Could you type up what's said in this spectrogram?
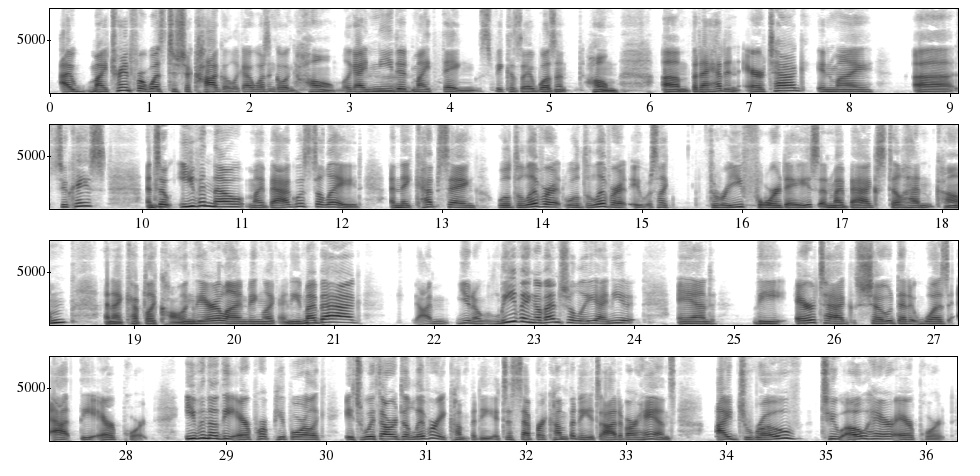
I my transfer was to Chicago. Like I wasn't going home. Like I needed my things because I wasn't home. Um, but I had an AirTag in my uh, suitcase. And so even though my bag was delayed and they kept saying, we'll deliver it, we'll deliver it, it was like three, four days and my bag still hadn't come. And I kept like calling the airline, being like, I need my bag. I'm, you know, leaving eventually. I need it. And the AirTag showed that it was at the airport. Even though the airport people were like, it's with our delivery company, it's a separate company, it's out of our hands. I drove to O'Hare Airport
